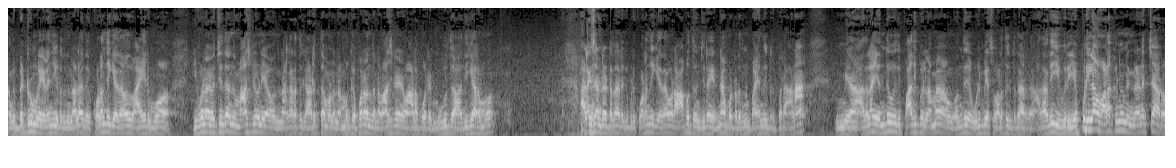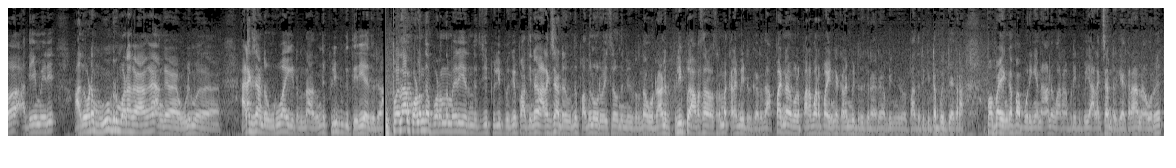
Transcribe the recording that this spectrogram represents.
அங்கே பெட்ரூமில் இழஞ்சிக்கிறதுனால இருந்தனால அந்த குழந்தைக்கு ஏதாவது ஆயிருமோ? இவனை வச்சு தான் அந்த மாசிடோனியா நகரத்துக்கு அடுத்த மன நமக்கு அப்புறம் அந்த மாசிடோனியா வாழ போகிற முகுந்த அதிகாரமும் அலெக்சாண்டர்கிட்ட தான் இருக்குது இப்படி குழந்தைக்கு ஏதாவது ஒரு ஆபத்து வந்துச்சுன்னா என்ன பண்ணுறதுன்னு பயந்துகிட்டு இருப்பார். ஆனால் அதெல்லாம் எந்த ஒரு பாதிப்பும் இல்லாமல் அவங்க வந்து ஒலிம்பியஸ் வளர்த்துக்கிட்டு தான் இருக்காங்க. அதாவது இவர் எப்படிலாம் வளர்க்கணும்னு நினச்சாரோ அதேமாரி அதோட மூன்று மடங்காக அங்கே ஒலிம்ப அலெக்சாண்டர் உருவாகிட்டு இருந்தா அது வந்து பிலிப்புக்கு தெரியாது. இப்போ தான் குழந்தை பிறந்த மாதிரி இருந்துச்சு பிலிப்புக்கு. பார்த்தீங்கன்னா அலெக்சாண்டர் வந்து பதினோரு வயசில் வந்து நின்று இருந்தால் ஒரு நாள் பிலிப்பு அவசர அவசரமாக கிளம்பிட்டு இருக்காரு அப்பா என்ன இவ்வளோ பரபரப்பாக எங்கே கிளம்பிட்டு இருக்காரு அப்படிங்கிற பார்த்துட்டு கிட்ட போய் கேட்குறான் பாப்பா எங்கப்பா போறீங்க? நானும் வரேன் அப்படின்னு போய் அலெக்சாண்டர் கேட்குறான் நான் ஒரு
